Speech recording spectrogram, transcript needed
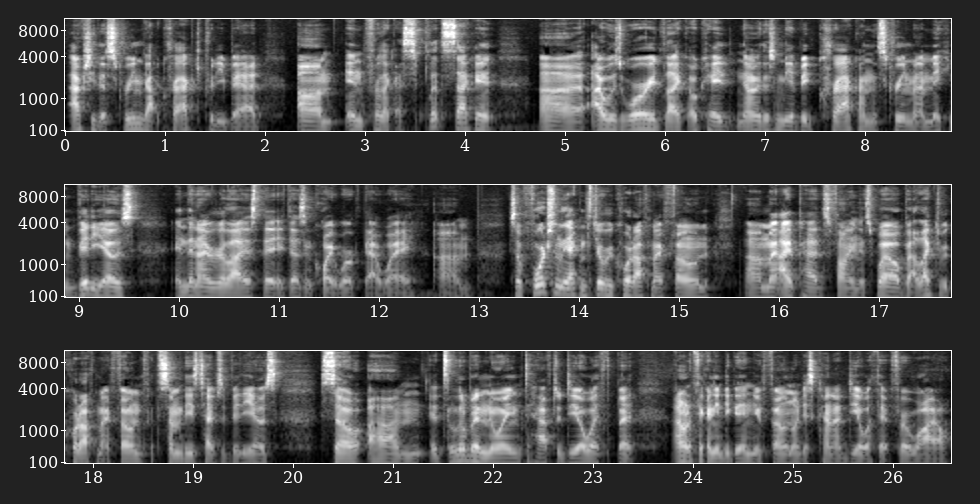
actually the screen got cracked pretty bad. Um, and for like a split second, uh, I was worried like, okay, now there's gonna be a big crack on the screen when I'm making videos, and then I realized that it doesn't quite work that way. Um, so fortunately, I can still record off my phone. Um, my iPad's fine as well, but I like to record off my phone for some of these types of videos. So um, it's a little bit annoying to have to deal with, but I don't think I need to get a new phone. I'll just kind of deal with it for a while.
